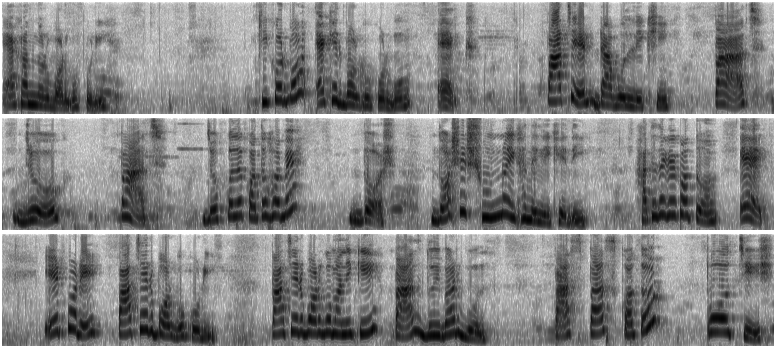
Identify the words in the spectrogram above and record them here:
একান্নর বর্গ করি। কি করব? একের বর্গ করব, এক। পাঁচের ডাবল লিখি। পাঁচ যোগ পাঁচ। যোগ করলে কত হবে? দশ। দশের শূন্য এখানে লিখে দিই। হাতে থাকে কত? এক। এরপরে পাঁচের বর্গ করি। পাঁচের বর্গ মানে কি? পাঁচ দুইবার গুণ। পাঁচ পাঁচ কত? পঁচিশ।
